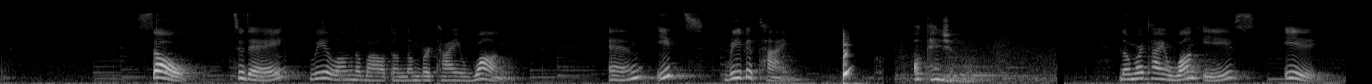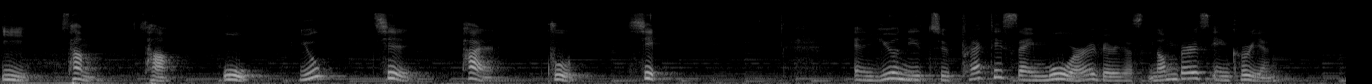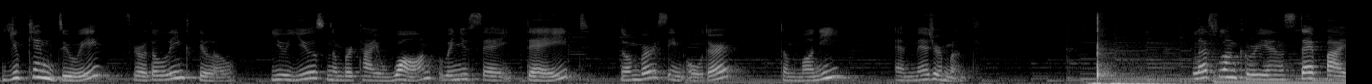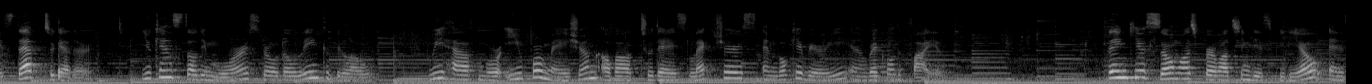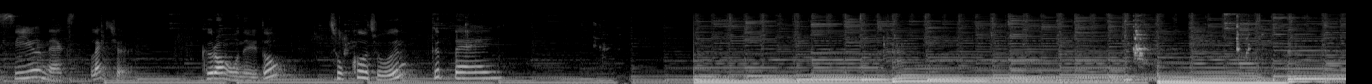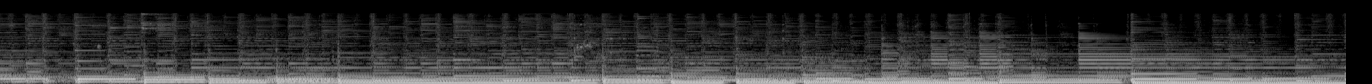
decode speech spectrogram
So, today we learned about the number type 1 and it's review time. Attention. Number type 1 is 1, 2, 3, 4, 5, 6, 7, 8, 9, 10. And you need to practice saying more various numbers in Korean. You can do it through the link below. You use number type 1 when you say date, numbers in order, the money, and measurement. Let's learn Korean step by step together. You can study more through the link below. We have more information about today's lectures and vocabulary and record file. Thank you so much for watching this video and see you next lecture. 그럼 오늘도 좋고 좋은 good day!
